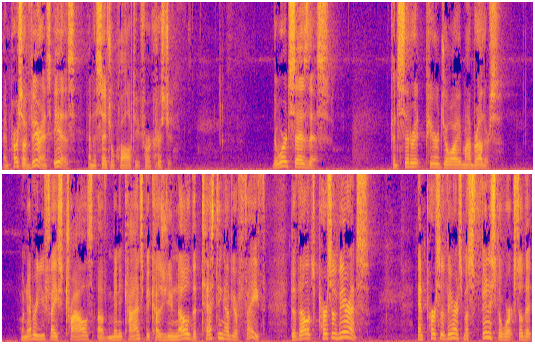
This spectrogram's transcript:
and perseverance is an essential quality for a Christian. The word says this Consider it pure joy, my brothers, whenever you face trials of many kinds, because you know the testing of your faith develops perseverance. And perseverance must finish the work so that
